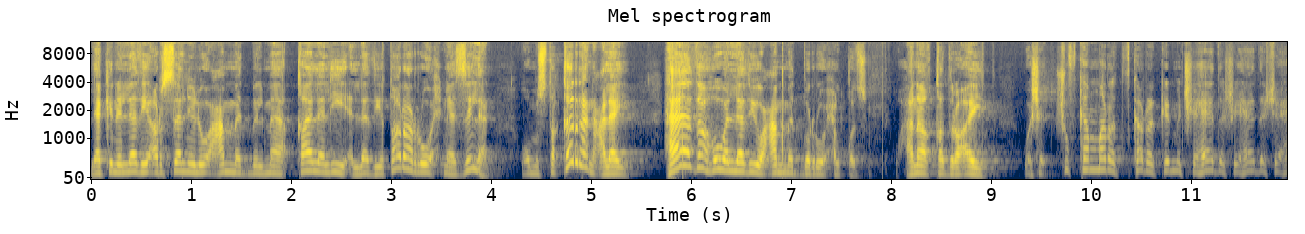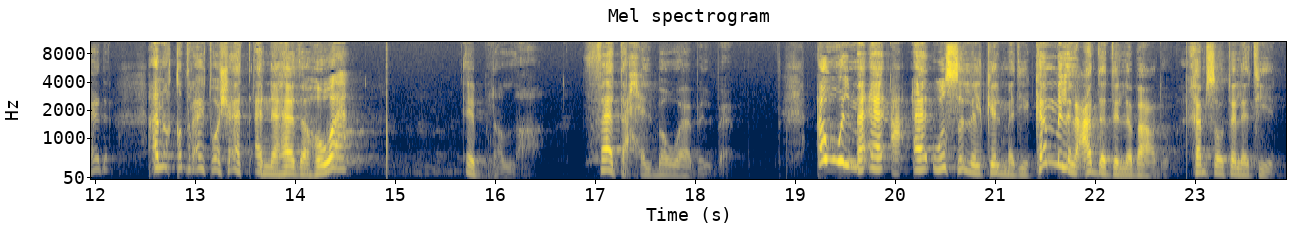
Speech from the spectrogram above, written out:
لكن الذي أرسلني لأعمد بالماء قال لي الذي ترى الروح نازلا ومستقرا علي هذا هو الذي يعمد بالروح القدس. وأنا قد رأيت وشهد. شوف كم مرة تتكرر كلمة شهادة شهادة شهادة. أنا قد رأيت وشهدت أن هذا هو ابن الله. فتح البواب الباب. أول ما وصل للكلمة دي كمل العدد اللي بعده. 35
